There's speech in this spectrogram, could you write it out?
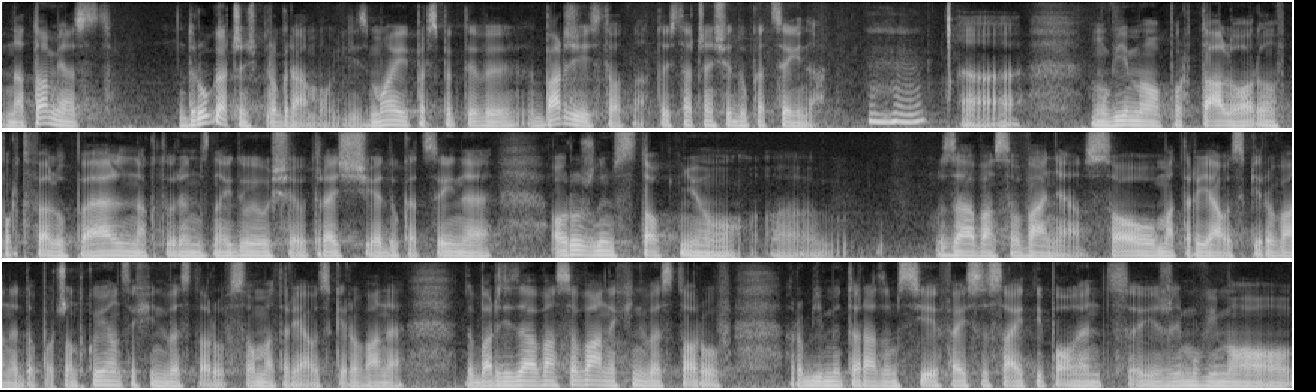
Natomiast druga część programu i z mojej perspektywy bardziej istotna, to jest ta część edukacyjna. E, Mówimy o portalu orlonwportfelu.pl, na którym znajdują się treści edukacyjne o różnym stopniu e, zaawansowania. Są materiały skierowane do początkujących inwestorów, są materiały skierowane do bardziej zaawansowanych inwestorów. Robimy to razem z CFA Society Poland, jeżeli mówimy o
